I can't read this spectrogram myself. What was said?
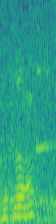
Được rồi.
